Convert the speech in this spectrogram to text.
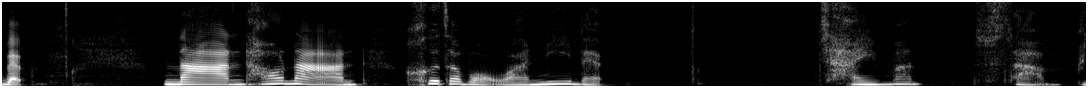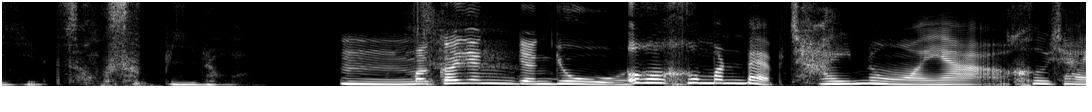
แบบนานเท่านาน คือจะบอกว่านี่แบบใช้มาสามปีสองสามปีแล้ว อืมมันก็ยังยังอยู่ เออคือมันแบบใช้น้อยอะ คือใช้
